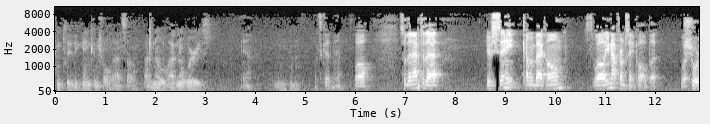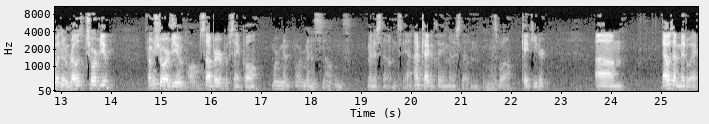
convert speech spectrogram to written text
completely gained control of that. So I have no, I have no worries. Yeah. hmm That's good, man. Well, so then after that, you're Saint coming back home. Well, you're not from St. Paul, but what was it? Shoreview. Rose Shoreview, from Shoreview, suburb of St. Paul, We're Min- we're Minnesotans. Minnesotans. Yeah, I'm technically a Minnesotan Mhm. as well. Cake eater. Um, that was at Midway.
